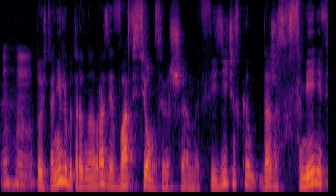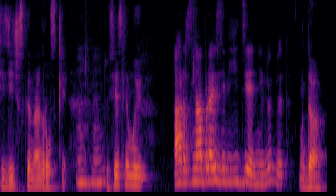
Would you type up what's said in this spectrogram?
Мгм. То есть они любят разнообразие во всем совершенно, в физическом, даже в смене физической нагрузки. Мгм. То есть если мы, А разнообразие в еде они любят? да,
